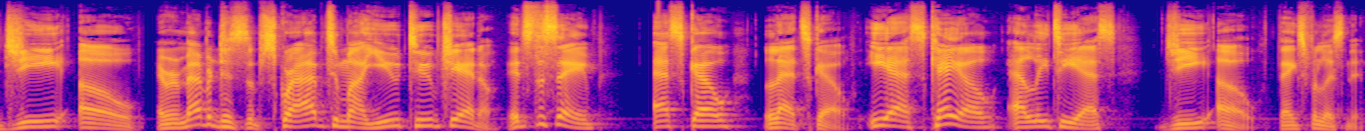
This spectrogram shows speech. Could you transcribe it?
G O. And remember to subscribe to my YouTube channel. It's the same, Esko Let's Go. E S K O L E T S G O. Thanks for listening.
